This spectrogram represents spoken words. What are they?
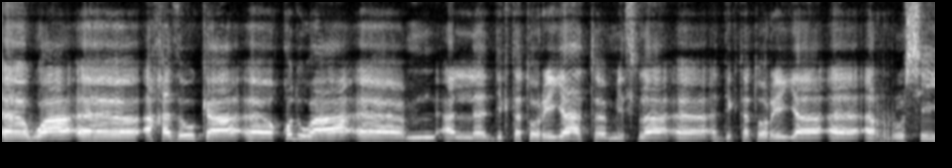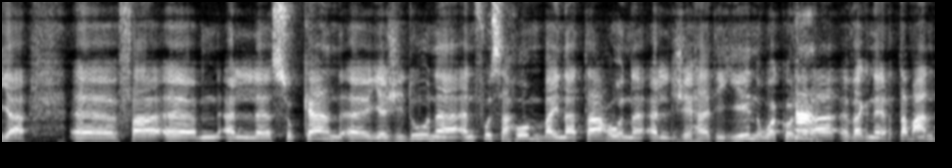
واخذوا كقدوه الدكتاتوريات مثل الدكتاتورية الروسية. فالسكان يجدون أنفسهم بين طاعون الجهاديين وكوليرا نعم. فاغنر طبعا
